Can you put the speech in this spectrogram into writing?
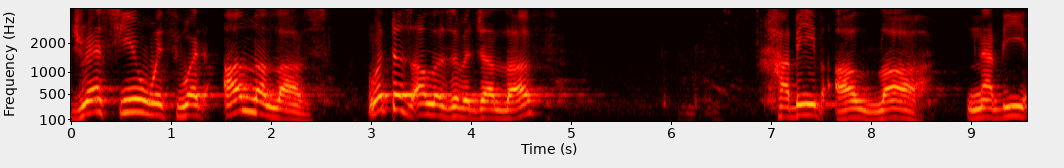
dress you with what Allah loves. What does Allah love? Habib Allah, Nabi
